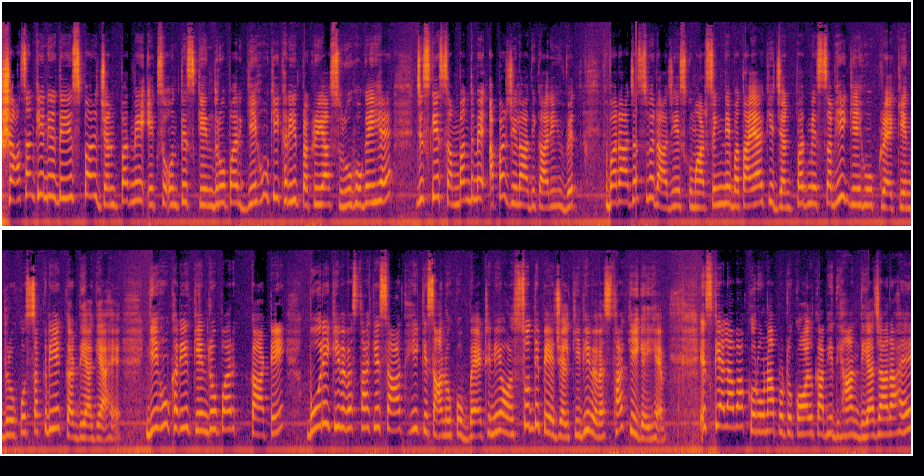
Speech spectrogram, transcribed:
शासन के निर्देश पर जनपद में एक सौ उनतीस केंद्रों पर गेहूँ की खरीद प्रक्रिया शुरू हो गई है, जिसके संबंध में अपर जिला अधिकारी वित्त व राजस्व राजेश कुमार सिंह ने बताया कि जनपद में सभी गेहूँ क्रय केंद्रों को सक्रिय कर दिया गया है। गेहूँ खरीद केंद्रों पर कांटे। बोरे की व्यवस्था के साथ ही किसानों को बैठने और शुद्ध पेयजल की भी व्यवस्था की गई है। इसके अलावा कोरोना प्रोटोकॉल का भी ध्यान दिया जा रहा है।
